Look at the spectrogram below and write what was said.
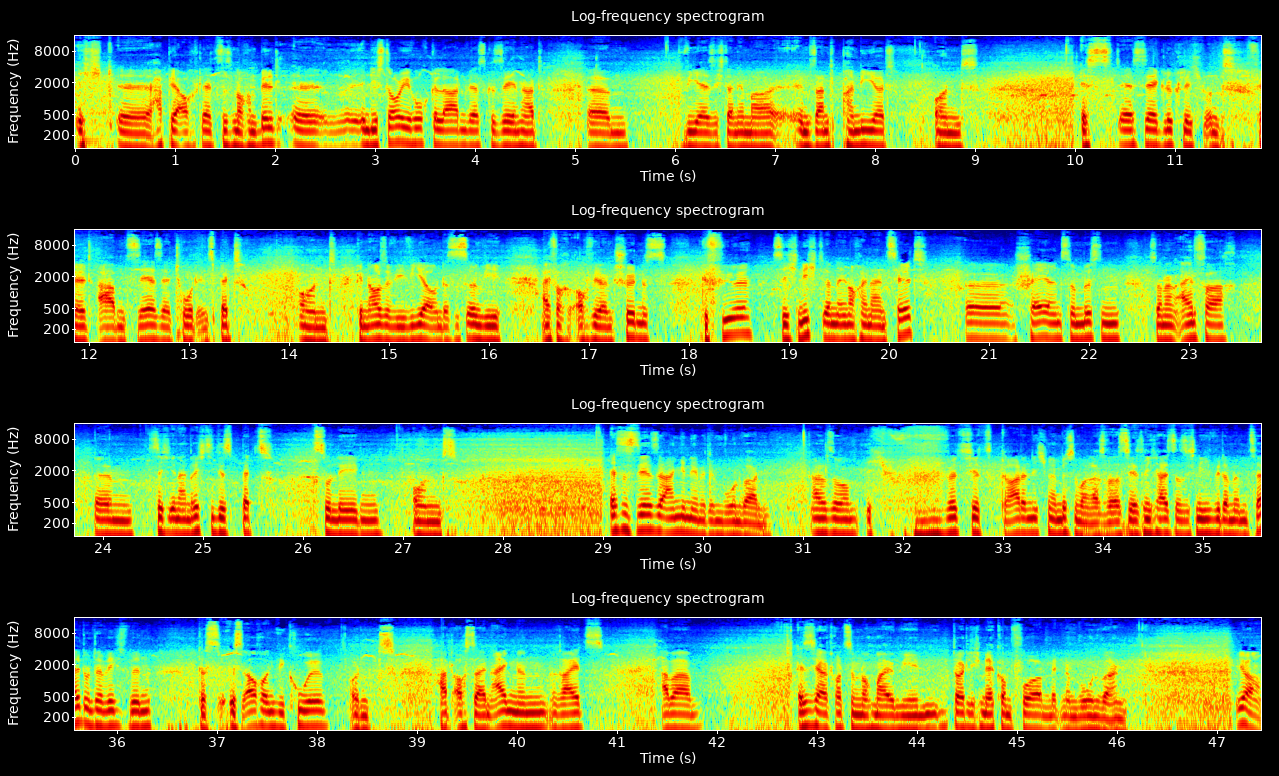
ich äh, habe ja auch letztens noch ein Bild äh, in die Story hochgeladen, wer es gesehen hat, ähm, wie er sich dann immer im Sand paniert und ist, er ist sehr glücklich und fällt abends sehr, sehr tot ins Bett und genauso wie wir. Und das ist irgendwie einfach auch wieder ein schönes Gefühl, sich nicht dann noch in ein Zelt äh, schälen zu müssen, sondern einfach ähm, sich in ein richtiges Bett zu legen. Und es ist sehr, sehr angenehm mit dem Wohnwagen. Also ich würde es jetzt gerade nicht mehr missen wollen. Also was jetzt nicht heißt, dass ich nie wieder mit dem Zelt unterwegs bin. Das ist auch irgendwie cool und hat auch seinen eigenen Reiz. Aber es ist ja trotzdem noch mal irgendwie deutlich mehr Komfort mit einem Wohnwagen. Ja,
